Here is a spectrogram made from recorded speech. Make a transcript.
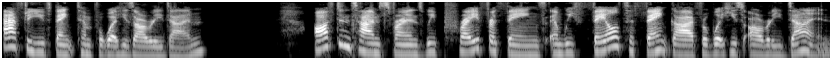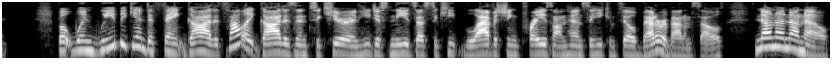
After you've thanked Him for what He's already done. Oftentimes, friends, we pray for things and we fail to thank God for what He's already done. But when we begin to thank God, it's not like God is insecure and he just needs us to keep lavishing praise on him so he can feel better about himself. No, no, no, no.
